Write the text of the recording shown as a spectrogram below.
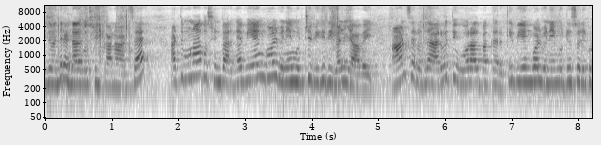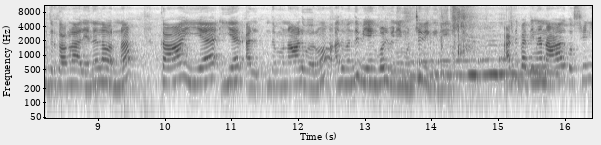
இது வந்து ரெண்டாவது கொஸ்டினுக்கான ஆன்சர் அடுத்து மூணாவது கொஸ்டின் பாருங்கள் வியங்கோல் வினைமுற்று விகுதிகள் யாவை? ஆன்சர் வந்து அறுபத்தி ஓராவது பக்கம் இருக்குது வியங்கோல் வினைமுற்று சொல்லி கொடுத்துருக்காங்களா? அதில் என்னெல்லாம் வரும்னா கா இய இயர் அல் இந்த நாலு வரும். அது வந்து வியங்கோல் வினைமுற்று விகுதி. அடுத்து பார்த்தீங்கன்னா நாலாவது கொஸ்டின்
